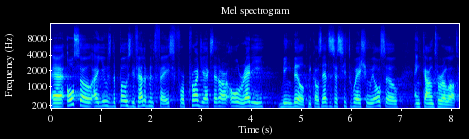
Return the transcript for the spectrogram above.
Uh, also, I use the post-development phase for projects that are already being built, because that is a situation we also encounter a lot.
